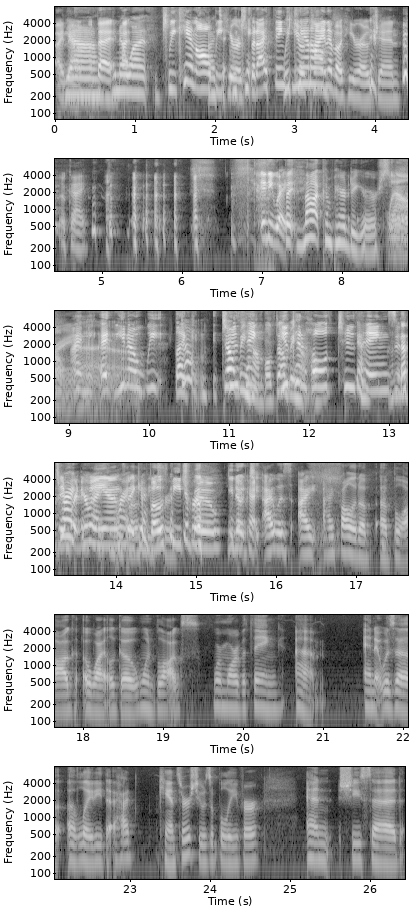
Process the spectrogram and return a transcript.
I know. Yeah, but you know I- what? We can't all be t- heroes, but I think you're kind all- of a hero, Jen. Okay. anyway, but not compared to your story well, I mean, you know, we like Don't- two don't be thing- humble, don't you be can humble. hold two Yeah. things in That's right, different right, hands. right. They Both can be both true. be true. You know, okay. t- I was I I followed a, a blog a while ago when blogs were more of a thing, um, and it was a, a lady that had cancer. She was a believer, and she said,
